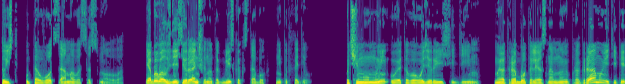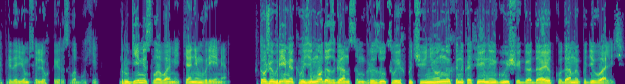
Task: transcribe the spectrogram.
То есть у того самого Соснового. Я бывал здесь и раньше, но так близко к стабу не подходил. Почему мы у этого озера и сидим? Мы отработали основную программу и теперь предаемся легкой расслабухе. Другими словами, тянем время. В то же время Квазимода с Гансом грызут своих подчиненных и на кофейной гуще гадают, куда мы подевались.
